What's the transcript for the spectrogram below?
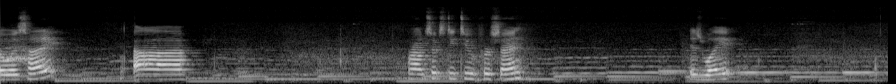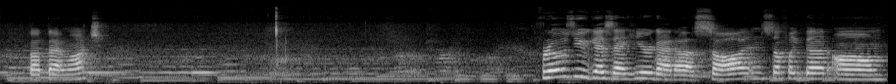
So his height, uh, around 62% is white. About that much. For those of you guys that hear that uh, saw and stuff like that, um,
